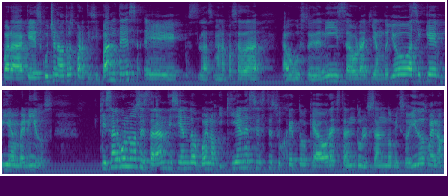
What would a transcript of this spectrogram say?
para que escuchen a otros participantes. Eh, pues la semana pasada Augusto y Denise, ahora aquí ando yo, así que bienvenidos. Quizá algunos estarán diciendo, bueno, ¿y quién es este sujeto que ahora está endulzando mis oídos? Bueno,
